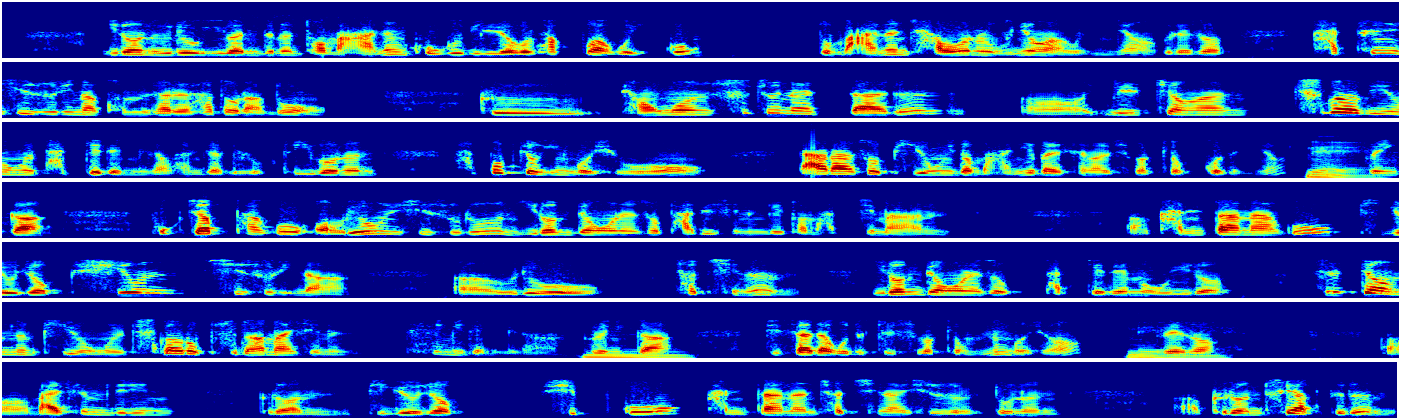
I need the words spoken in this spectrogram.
이런 의료기관들은 더 많은 고급 인력을 확보하고 있고 또 많은 자원을 운영하거든요. 그래서 같은 시술이나 검사를 하더라도 그 병원 수준에 따른 어 일정한 추가 비용을 받게 됩니다. 환자들로부터. 이거는 합법적인 것이고 따라서 비용이 더 많이 발생할 수밖에 없거든요. 네. 그러니까 복잡하고 어려운 시술은 이런 병원에서 받으시는 게 더 맞지만 어, 간단하고 비교적 쉬운 시술이나 어, 의료 처치는 이런 병원에서 받게 되면 오히려 쓸데없는 비용을 추가로 부담하시는 셈이 됩니다. 그러니까 음. 비싸다고 느낄 수밖에 없는 거죠. 네. 그래서 어, 말씀드린 그런 비교적 쉽고 간단한 처치나 시술 또는 어, 그런 투약들은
